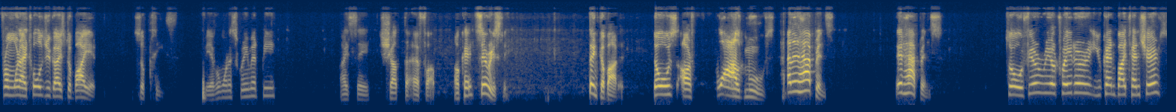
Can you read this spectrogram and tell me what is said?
from what I told you guys to buy it. So please, if you ever want to scream at me, I say shut the F up. Okay, seriously. Think about it. Those are wild moves. And it happens. It happens. So if you're a real trader, you can buy 10 shares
